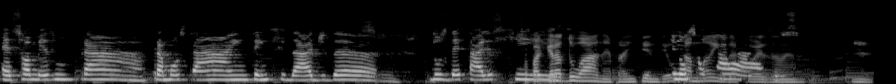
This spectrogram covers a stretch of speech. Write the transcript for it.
É só mesmo pra mostrar a intensidade da, Sim. Dos detalhes que. Só pra graduar, né? Pra entender o tamanho da coisa, né?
